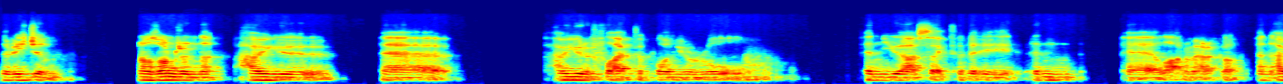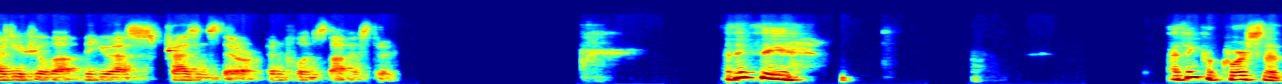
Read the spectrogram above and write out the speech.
the region. I was wondering how you uh, how you reflect upon your role in US activity in uh, Latin America, and how do you feel that the US presence there influenced that history? I think the I think, of course, that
